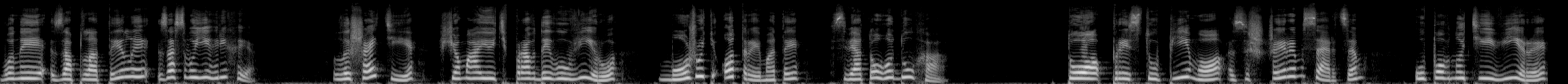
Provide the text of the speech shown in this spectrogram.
вони заплатили за свої гріхи. Лише ті, що мають правдиву віру, можуть отримати Святого Духа. То приступімо з щирим серцем у повноті віри,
